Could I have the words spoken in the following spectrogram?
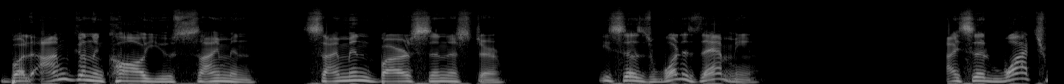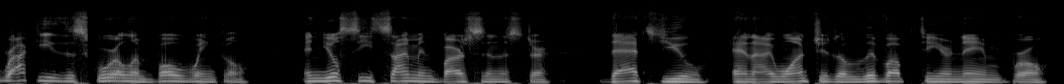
But I'm going to call you Simon, Simon Bar Sinister. He says, What does that mean? I said, Watch Rocky the Squirrel and Bullwinkle, and you'll see Simon Bar Sinister. That's you. And I want you to live up to your name, bro.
